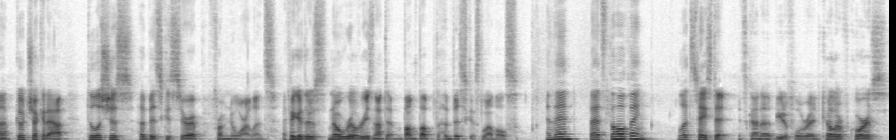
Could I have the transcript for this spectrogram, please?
Uh, go check it out delicious hibiscus syrup from New Orleans. I figured there's no real reason not to bump up the hibiscus levels. And then that's the whole thing. Let's taste it. It's got a beautiful red color, of course.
